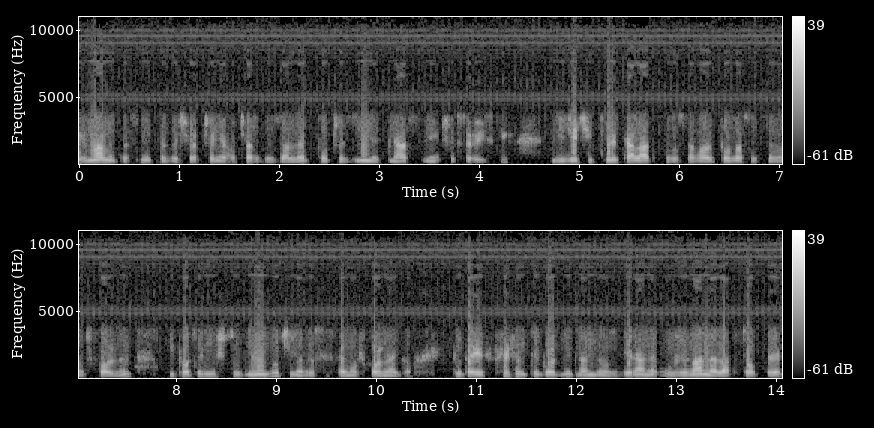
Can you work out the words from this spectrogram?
Jeżeli mamy te smutne doświadczenia chociażby z Aleppo czy z innych miast większych syryjskich, gdzie dzieci kilka lat pozostawały poza systemem szkolnym i potem już trudno wrócić do systemu szkolnego. Tutaj w przyszłym tygodniu będą zbierane używane laptopy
